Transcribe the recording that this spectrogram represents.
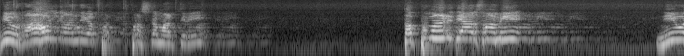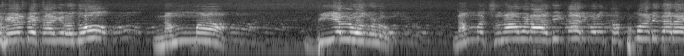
ನೀವು ರಾಹುಲ್ ಗಾಂಧಿಗೆ ಪ್ರ- ಪ್ರಶ್ನೆ ಮಾಡ್ತೀರಿ. ತಪ್ಪು ಮಾಡಿದ್ಯಾರು ಸ್ವಾಮಿ? ನೀವು ಹೇಳಬೇಕಾಗಿರೋದು ನಮ್ಮ ಬಿ ಎಲ್ ಒಗಳು ನಮ್ಮ ಚುನಾವಣಾ ಅಧಿಕಾರಿಗಳು ತಪ್ಪು ಮಾಡಿದ್ದಾರೆ.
